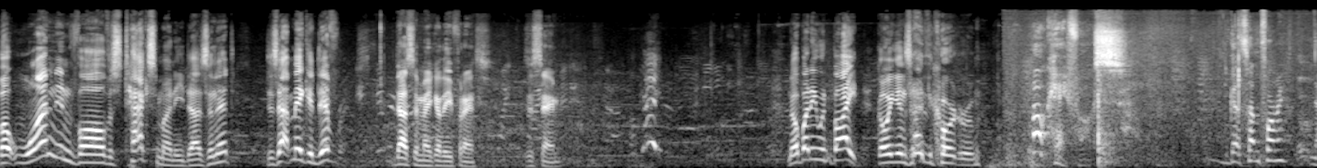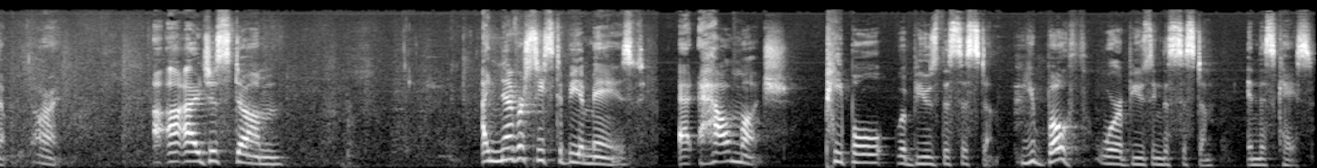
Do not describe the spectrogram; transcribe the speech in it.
But one involves tax money, doesn't it? Does that make a difference? Doesn't make a difference. It's the same. Nobody would bite going inside the courtroom. Okay, folks. You got something for me? No. All right. I, I- I just, um, I never cease to be amazed at how much people abuse the system. You both were abusing the system in this case.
